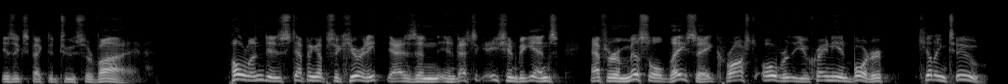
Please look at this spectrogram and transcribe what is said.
is expected to survive. Poland is stepping up security as an investigation begins after a missile, they say, crossed over the Ukrainian border, killing two.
